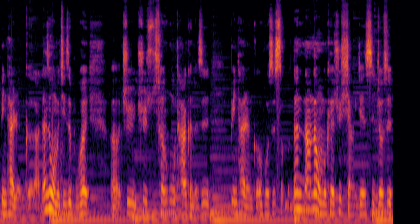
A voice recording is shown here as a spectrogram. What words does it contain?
病态人格啦。但是我们其实不会呃去去称呼他可能是病态人格或是什么。但那那我们可以去想一件事，就是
